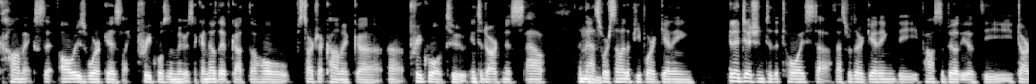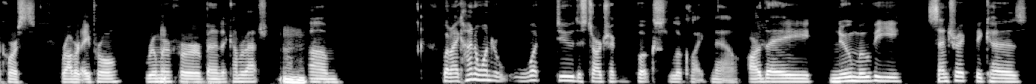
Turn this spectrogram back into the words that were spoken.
comics that always work as like prequels to the movies. Like I know they've got the whole Star Trek comic uh, uh, prequel to Into Darkness out, and that's Mhm. where some of the people are getting, in addition to the toy stuff, that's where they're getting the possibility of the Dark Horse Robert April rumor for Benedict Cumberbatch. hmm Um, but I kind of wonder what do the Star Trek books look like now? Are they new movie centric? Because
